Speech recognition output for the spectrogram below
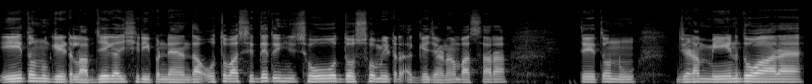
ਇਹ ਤੁਹਾਨੂੰ ਗੇਟ ਲੱਭ ਜਾਏਗਾ ਜੀ ਸ਼੍ਰੀ ਪੰਡੈਨ ਦਾ। ਉਸ ਤੋਂ ਬਾਅਦ ਸਿੱਧੇ ਤੁਸੀਂ 100 200 ਮੀਟਰ ਅੱਗੇ ਜਾਣਾ ਬਸ ਸਾਰਾ, ਤੇ ਤੁਹਾਨੂੰ ਜਿਹੜਾ ਮੇਨ ਦੁਆਰ ਹੈ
